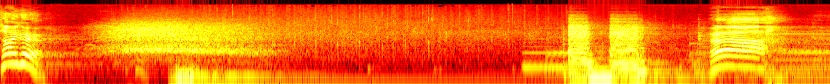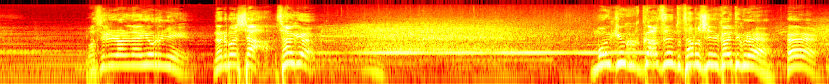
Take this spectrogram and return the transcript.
サンキューああ忘れられない夜になりました。サンキューもう一曲ガツンと楽しんで帰ってくれ、ええ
